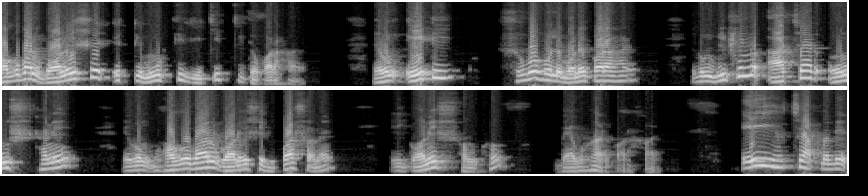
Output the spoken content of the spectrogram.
ভগবান গণেশের একটি মূর্তি দিয়ে চিত্রিত করা হয়, এবং এটি শুভ বলে মনে করা হয়, এবং বিভিন্ন আচার অনুষ্ঠানে এবং ভগবান গণেশের উপাসনায় এই গণেশ শঙ্খ ব্যবহার করা হয়। এই হচ্ছে আপনাদের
